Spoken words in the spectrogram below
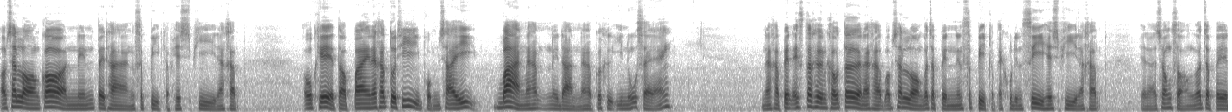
ออปชันรองก็เน้นไปทาง Speed กับ HP นะครับ โอเค ต่อไปนะครับตัวที่ผมใช้บ้างนะครับในดันนะครับ ก็คืออินุแสงนะครับเป็น Extra Turn Counter นะครับ ออปชันรองก็จะเป็นเน้น Speed กับ Accuracy HP นะครับ เห็นไหมช่อง 2 ก็จะเป็น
